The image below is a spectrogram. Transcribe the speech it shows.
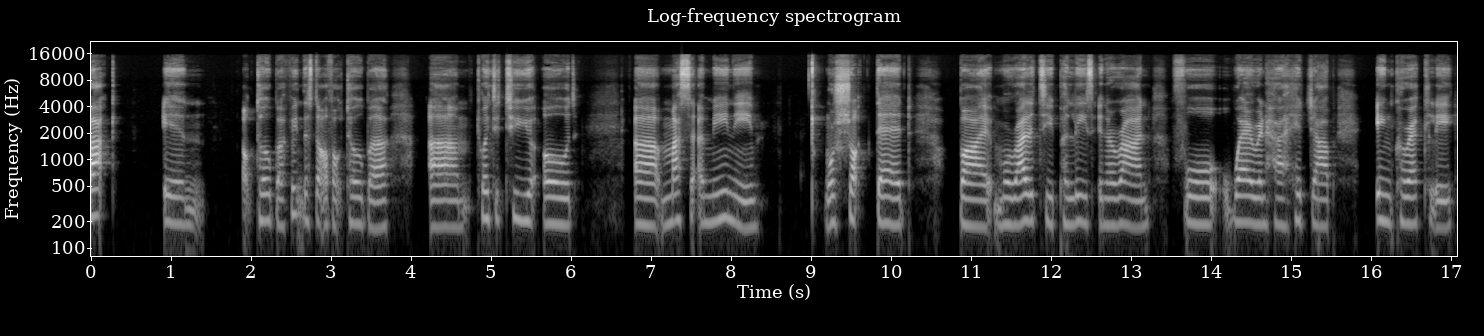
back in October, I think the start of October, um, 22 year old uh, Mahsa Amini was shot dead by morality police in Iran for wearing her hijab incorrectly.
